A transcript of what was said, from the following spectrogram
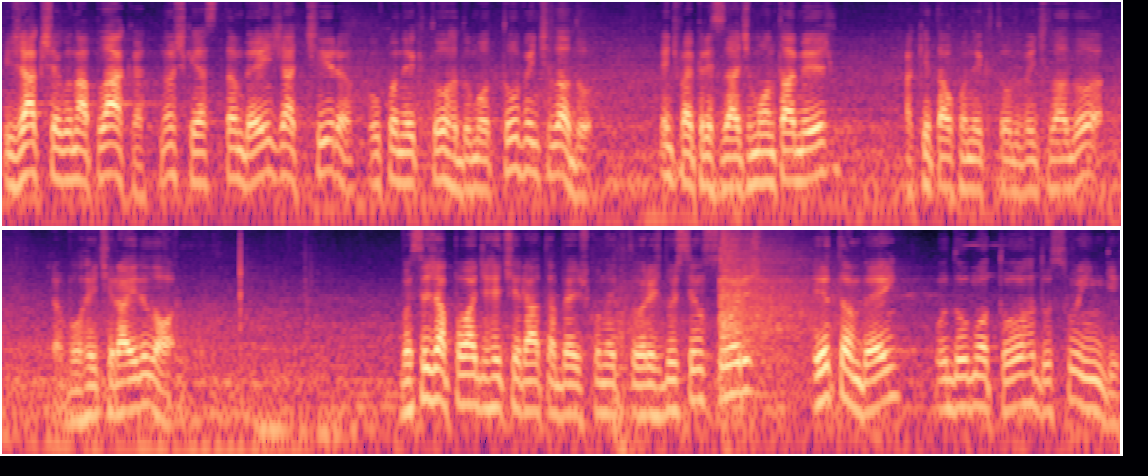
e já que chegou na placa, não esqueça também, já tira o conector do motor ventilador. A gente vai precisar de montar mesmo, aqui está o conector do ventilador, já vou retirar ele logo. Você já pode retirar também os conectores dos sensores e também o do motor do swing,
